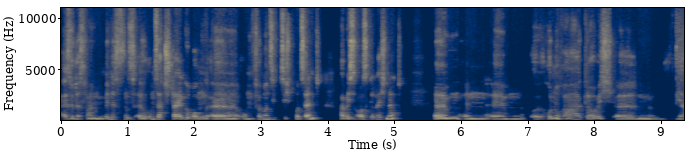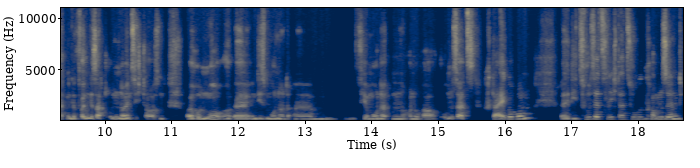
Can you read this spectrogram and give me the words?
Also das waren mindestens äh, Umsatzsteigerungen äh, um 75 Prozent, habe ich es ausgerechnet. Ähm, in ähm, Honorar, glaube ich, äh, wir hatten vorhin gesagt, um 90.000 Euro nur äh, in diesem Monat, ähm, vier Monaten Honorarumsatzsteigerung, äh, die zusätzlich dazugekommen sind.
